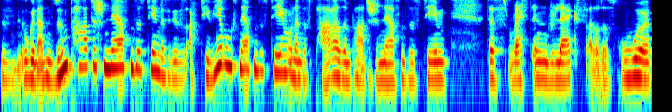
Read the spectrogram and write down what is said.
sogenannten sympathischen Nervensystem, das ist dieses Aktivierungsnervensystem und dann das parasympathische Nervensystem, das Rest and Relax, also das Ruhe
